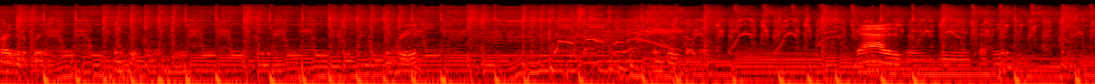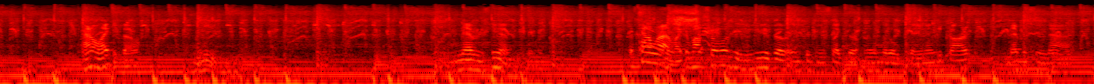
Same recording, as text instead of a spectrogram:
It a bridge? Into it bridge into a solo. That is a weird technique. I of like it though. Neat. Never seen that before. That's kind of what I like about solos is usually they'll introduce like their own little thing on guitar. Never seen that.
